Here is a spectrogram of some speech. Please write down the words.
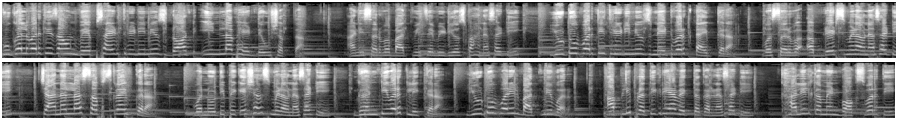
गुगलवरती जाऊन website three D news dot इनला भेट देऊ शकता. आणि सर्व बातमीचे व्हिडिओज पाहण्यासाठी यूट्यूबवरती three D news network type करा व सर्व अपडेट्स मिळवण्यासाठी चॅनलला सबस्क्राईब करा व नोटिफिकेशन्स मिळवण्यासाठी घंटीवर क्लिक करा. यूट्यूबवरील बातमीवर आपली प्रतिक्रिया व्यक्त करण्यासाठी खालील कमेंट बॉक्सवरती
